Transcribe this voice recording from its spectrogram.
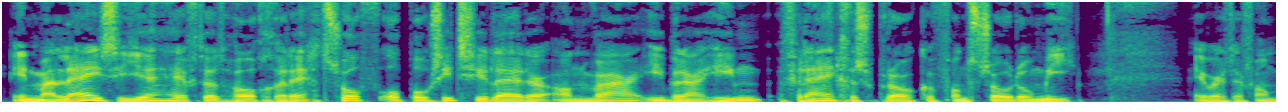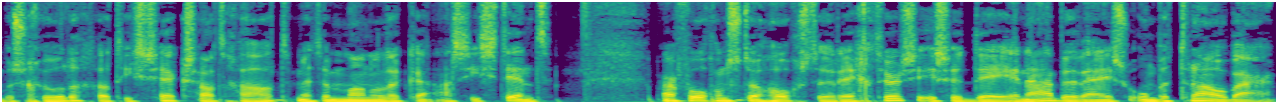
In Maleisië heeft het Hoge Rechtshof oppositieleider Anwar Ibrahim vrijgesproken van sodomie. Hij werd ervan beschuldigd dat hij seks had gehad met een mannelijke assistent. Maar volgens de hoogste rechters is het DNA-bewijs onbetrouwbaar.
